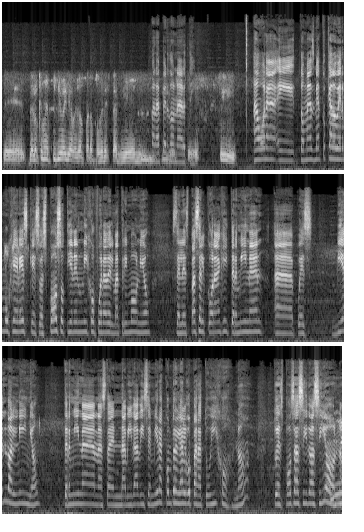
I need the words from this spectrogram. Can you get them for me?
de, lo que me pidió ella, ¿verdad? Para poder estar bien. Para perdonarte. Este, sí. Ahora, eh, Tomás, me ha tocado ver mujeres que su esposo tiene un hijo fuera del matrimonio, se les pasa el coraje y terminan, ah, pues, viendo al niño, terminan hasta en Navidad, dicen, mira, cómprale algo para tu hijo, ¿no? ¿Tu esposa ha sido así o no?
